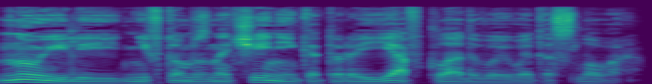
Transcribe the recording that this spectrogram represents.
Ну или не в том значении, которое я вкладываю в это слово.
